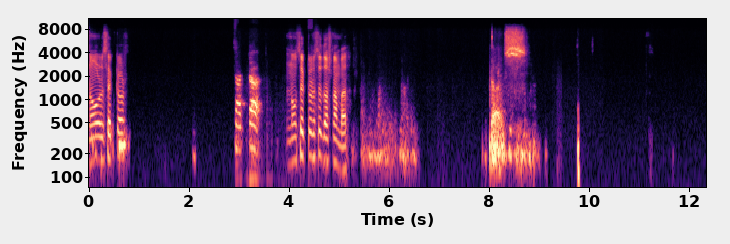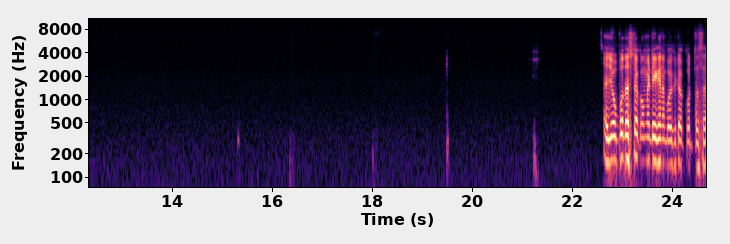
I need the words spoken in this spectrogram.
নৌ সেক্টর চারটা নৌ সেক্টর হচ্ছে দশ নাম্বার দশ এই যে উপদেষ্টা কমিটি এখানে বৈঠক করতেছে।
